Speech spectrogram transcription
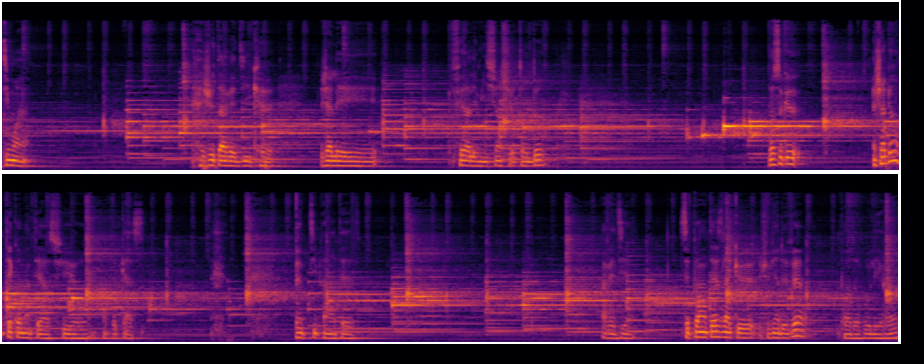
dis-moi, je t'avais dit que j'allais faire l'émission sur ton dos. Parce que j'adore tes commentaires sur mon podcast. Un petit parenthèse. À dire, cette parenthèse-là que je viens de faire, pardon pour l'erreur,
